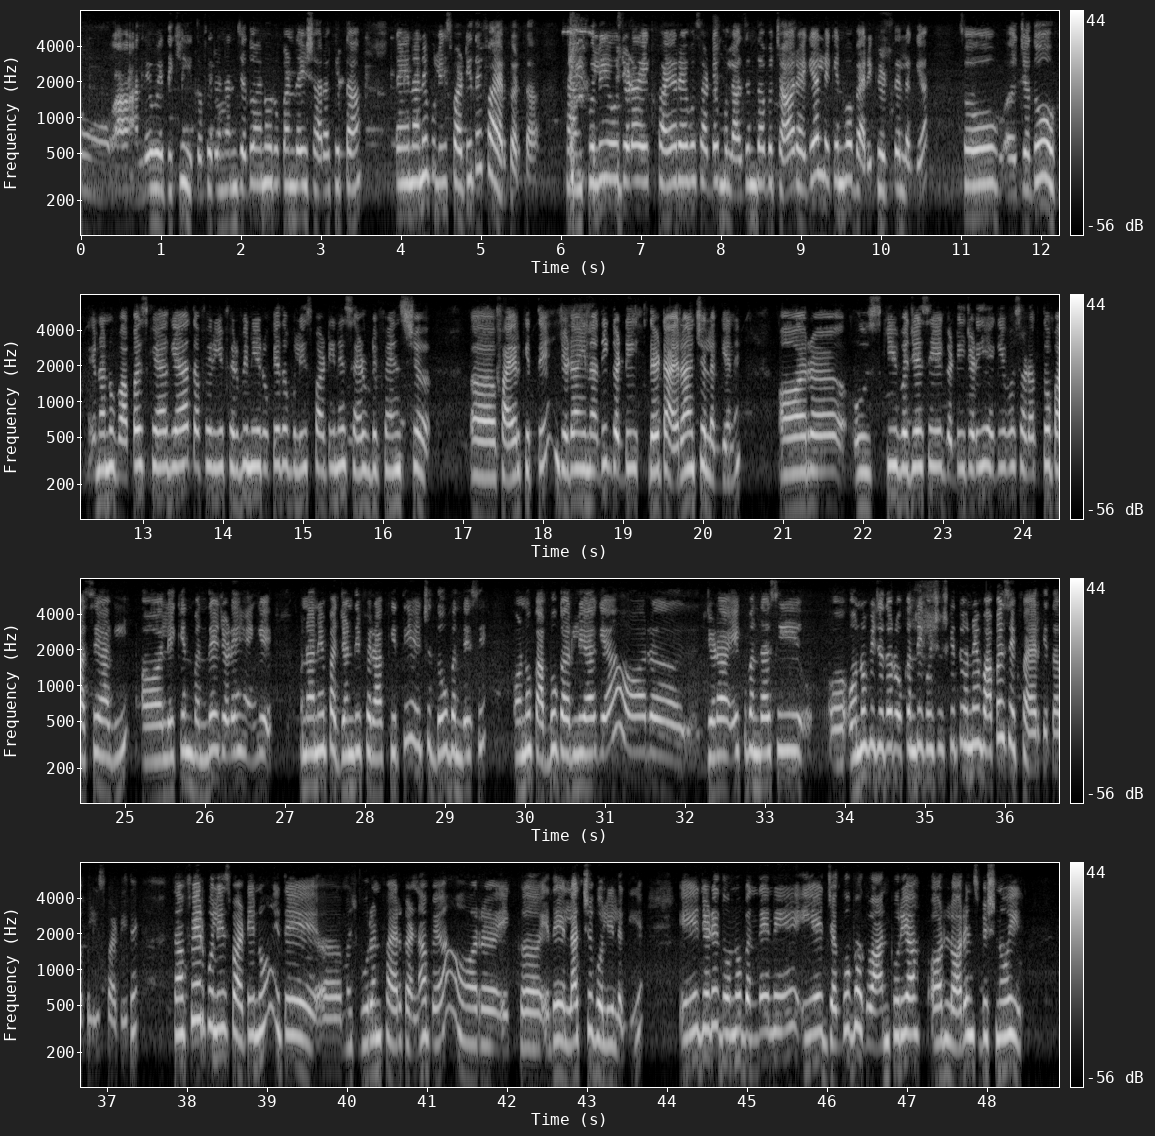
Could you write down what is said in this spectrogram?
ਆ, ਆਂਦੇ ਹੋਏ ਦਿਖੀ ਤਾਂ ਫਿਰ ਇਹਨਾਂ ਨੇ ਜਦੋਂ ਇਹਨੂੰ ਰੁਕਣ ਦਾ ਇਸ਼ਾਰਾ ਕੀਤਾ ਤਾਂ ਇਹਨਾਂ ਨੇ ਪੁਲਿਸ ਪਾਰਟੀ ਤੇ ਫਾਇਰ ਕਰਤਾ ਥੈਂਕਫੁਲੀ ਉਹ ਜਿਹੜਾ ਇੱਕ ਫਾਇਰ ਹੈ ਉਹ ਸਾਡੇ ਮੁਲਾਜ਼ਮ ਦਾ ਬਚਾਅ ਰਹਿ ਗਿਆ ਲੇਕਿਨ ਉਹ ਬੈਰੀਕੇਡ ਤੇ ਲੱਗਿਆ ਸੋ ਅ, ਜਦੋਂ ਇਹਨਾਂ ਨੂੰ ਵਾਪਸ ਕਿਹਾ ਗਿਆ ਤਾਂ ਫਿਰ ਇਹ ਫਿਰ ਵੀ ਨਹੀਂ ਰੁਕੇ ਤਾਂ ਪੁਲਿਸ ਪਾਰਟੀ ਨੇ ਸੈਲਫ ਡਿਫੈਂਸ 'ਚ ਫਾਇਰ ਕੀਤੇ ਜਿਹੜਾ ਇਹਨਾਂ ਦੀ ਗੱਡੀ ਦੇ ਟਾਇਰਾਂ 'ਚ ਲੱਗੇ ਨੇ ਔਰ ਉਸ ਉਸकी ਵਜ੍ਹਾ ਸੇ ਗੱਡੀ ਜਿਹੜੀ ਹੈਗੀ ਉਹ ਸੜਕ ਤੋਂ ਪਾਸੇ ਆ ਗਈ ਔਰ ਲੇਕਿਨ ਬੰਦੇ ਜਿਹੜੇ ਹੈਗੇ ਉਹਨਾਂ ਨੇ ਭੱਜਣ ਦੀ ਫਿਰਾਕ ਕੀਤੀ ਇਹ ਚ ਦੋ ਬੰਦੇ ਸੀ ਉਹਨੂੰ ਕਾਬੂ ਕਰ ਲਿਆ ਗਿਆ ਔਰ ਜਿਹੜਾ ਇੱਕ ਬੰਦਾ ਸੀ ਉਹਨੂੰ ਵੀ ਜਦੋਂ ਰੋਕਣ ਦੀ ਕੋਸ਼ਿਸ਼ ਕੀਤੀ ਉਹਨੇ ਵਾਪਸ ਇੱਕ ਫਾਇਰ ਕੀਤਾ ਪੁਲਿਸ ਪਾਰਟੀ ਤੇ ਤਾਂ ਫਿਰ ਪੁਲਿਸ ਪਾਰਟੀ ਨੂੰ ਇਤੇ ਮਜਬੂਰਨ ਫਾਇਰ ਕਰਨਾ ਪਿਆ ਔਰ ਇੱਕ ਇਹਦੇ ਲੱਚ ਗੋਲੀ ਲੱਗੀ ਹੈ ਇਹ ਜਿਹੜੇ ਦੋਨੋਂ ਬੰਦੇ ਨੇ ਇਹ ਜੱਗੂ ਭਗਵਾਨਪੁਰੀਆ ਔਰ ਲਾਰੈਂਸ ਬਿਸ਼ਨੋਈ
